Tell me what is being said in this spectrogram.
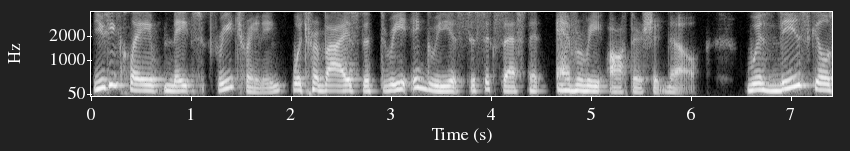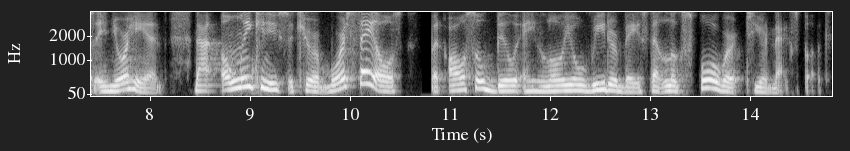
you can claim Nate's free training, which provides the three ingredients to success that every author should know. With these skills in your hand, not only can you secure more sales, but also build a loyal reader base that looks forward to your next book.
